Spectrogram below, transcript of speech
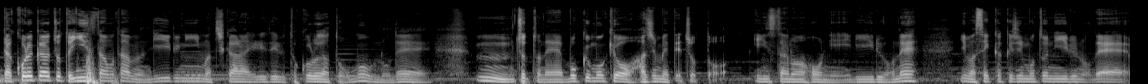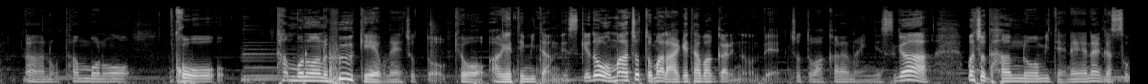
だこれからちょっとインスタも多分リールに今力入れてるところだと思うので、うん、ちょっとね、僕も今日初めてちょっとインスタの方にリールをね、今せっかく地元にいるので、あの、田んぼの、こう、田んぼのあの風景をね、ちょっと今日上げてみたんですけど、まあちょっとまだ上げたばかりなので、ちょっとわからないんですが、まあちょっと反応を見てね、なんかそ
